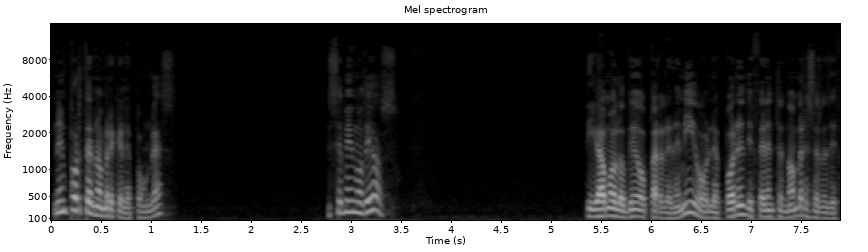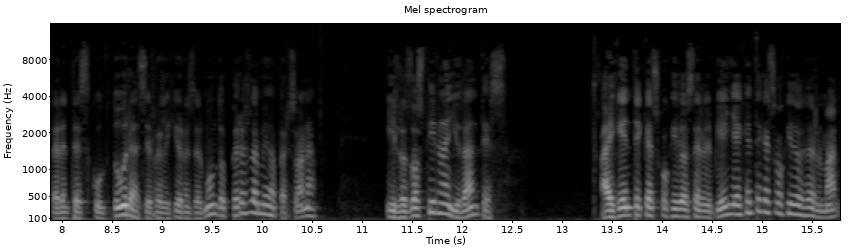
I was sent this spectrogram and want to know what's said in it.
No importa el nombre que le pongas, es el mismo Dios. Digamos lo mismo para el enemigo, le ponen diferentes nombres en las diferentes culturas y religiones del mundo, pero es la misma persona. Y los dos tienen ayudantes. Hay gente que ha escogido hacer el bien y hay gente que ha escogido hacer el mal.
